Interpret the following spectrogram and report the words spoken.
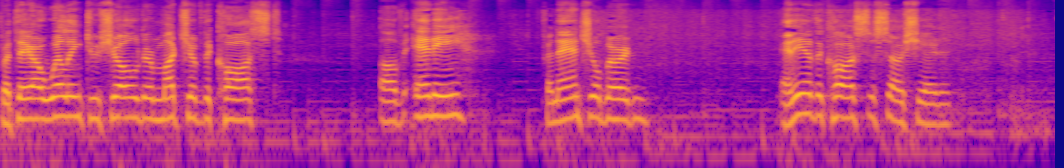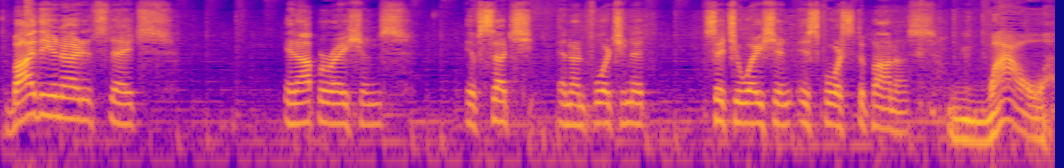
but they are willing to shoulder much of the cost of any financial burden, any of the costs associated by the United States in operations if such an unfortunate situation is forced upon us. Wow.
